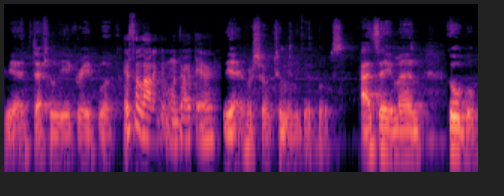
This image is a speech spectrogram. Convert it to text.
Yeah, definitely a great book. It's a lot of good ones out there. Yeah, for sure. Too many good books. I'd say, man, Google,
